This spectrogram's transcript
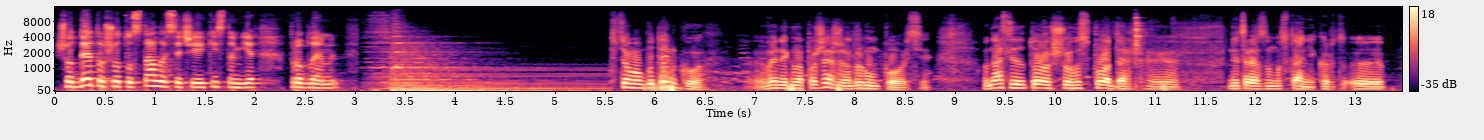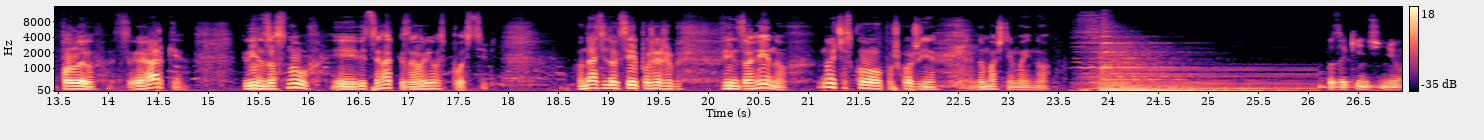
що де то, що то сталося, чи якісь там є проблеми. В цьому будинку виникла пожежа на другому поверсі. Внаслідок того, що господар в нетрезвому стані е, палив цигарки, він заснув і від цигарки загорілась постіль. Внаслідок цієї пожежі він загинув, ну і частково пошкодження домашнє майно. по закінченню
